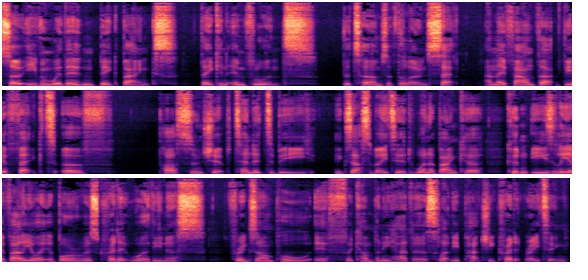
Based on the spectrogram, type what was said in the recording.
So even within big banks, they can influence the terms of the loan set. And they found that the effect of partisanship tended to be exacerbated when a banker couldn't easily evaluate a borrower's credit worthiness. For example, if a company had a slightly patchy credit rating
